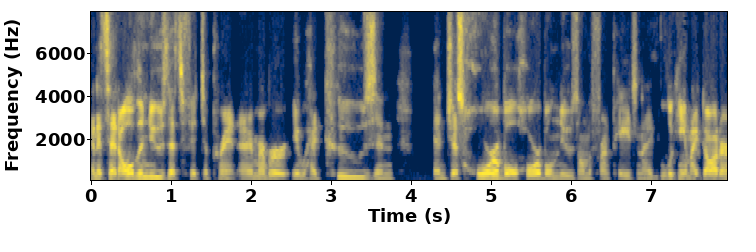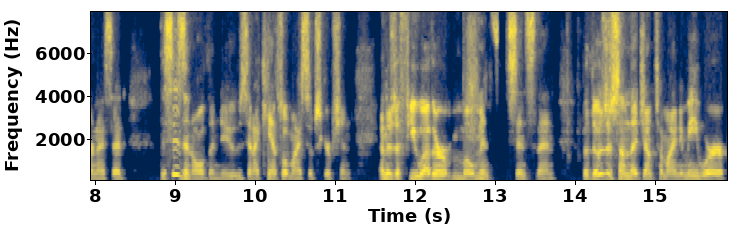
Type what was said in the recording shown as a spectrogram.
and it said all the news that's fit to print. And I remember it had coups and and just horrible, horrible news on the front page. And I mm-hmm. looking at my daughter and I said, this isn't all the news. And I canceled my subscription. And there's a few other moments since then. But those are some that jumped to mind to me where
